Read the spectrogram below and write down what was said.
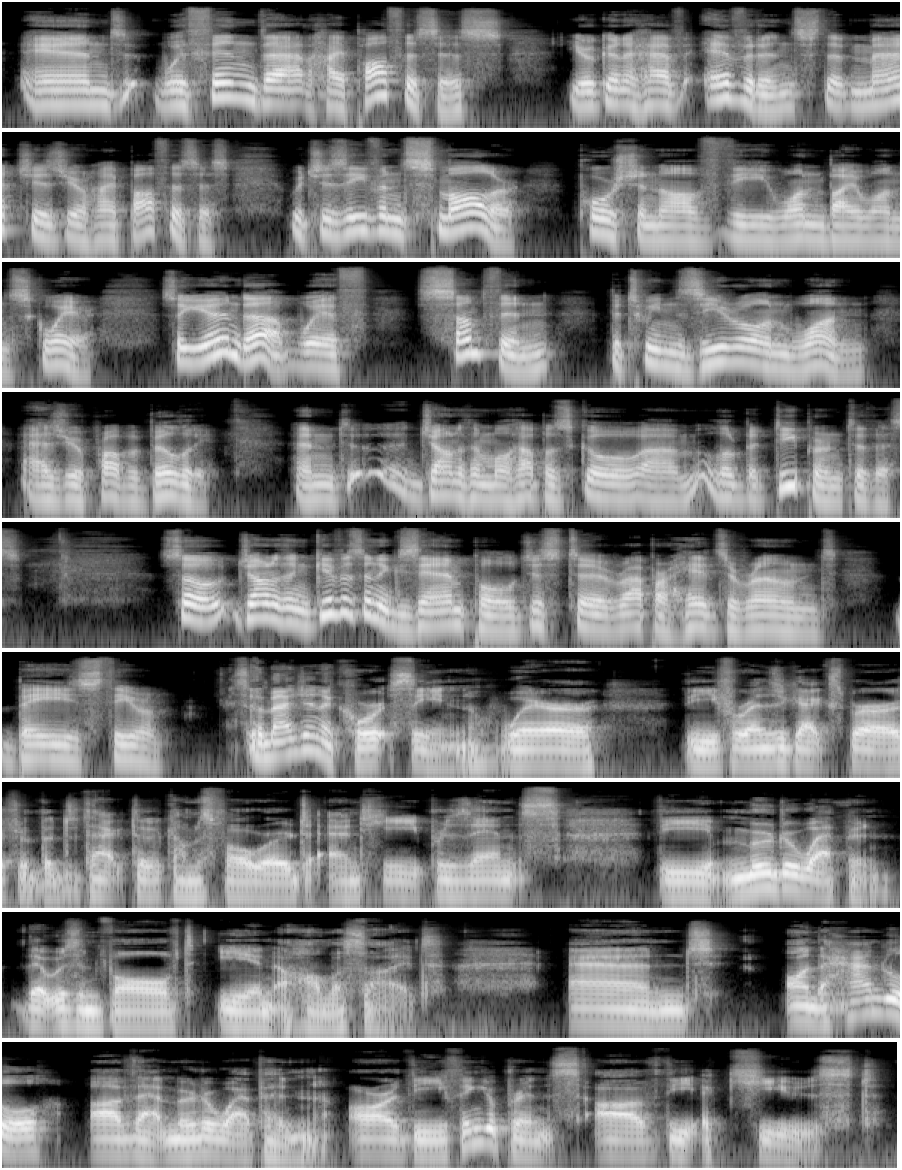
And within that hypothesis, you're going to have evidence that matches your hypothesis, which is even smaller portion of the one by one square. So you end up with something between zero and one as your probability. And uh, Jonathan will help us go um, a little bit deeper into this. So, Jonathan, give us an example just to wrap our heads around Bayes' theorem. So, imagine a court scene where the forensic expert or the detective comes forward and he presents the murder weapon that was involved in a homicide. And on the handle of that murder weapon are the fingerprints of the accused.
